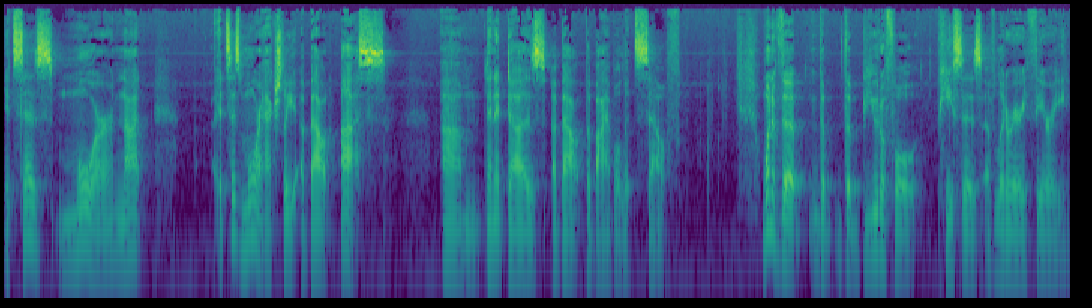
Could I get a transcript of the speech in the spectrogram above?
it says more, not, it says more actually about us um, than it does about the Bible itself. One of the, the, the beautiful pieces of literary theory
